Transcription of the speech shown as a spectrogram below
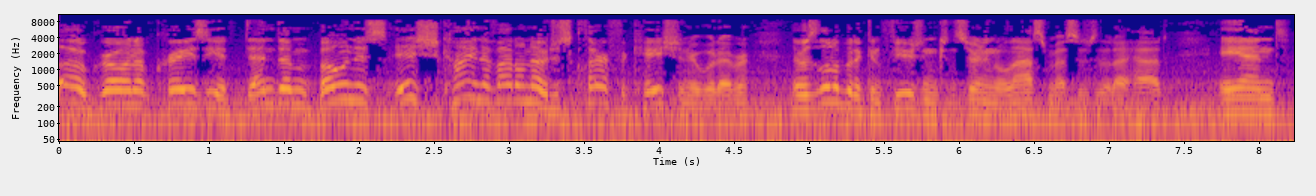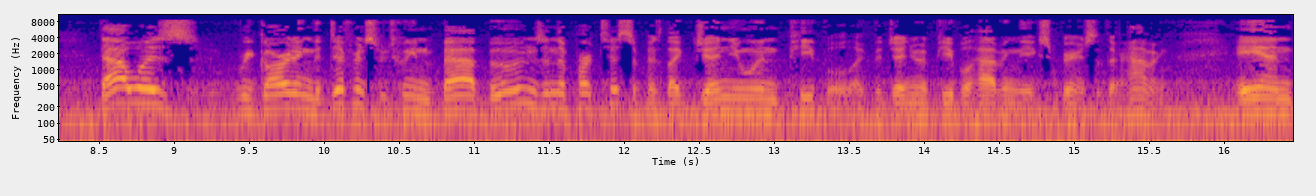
Hello, growing up crazy addendum, bonus ish, kind of, I don't know, just clarification or whatever. There was a little bit of confusion concerning the last message that I had, and that was regarding the difference between baboons and the participants, like genuine people, like the genuine people having the experience that they're having. And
